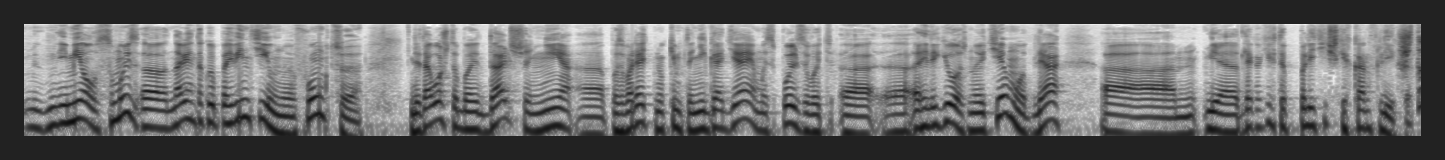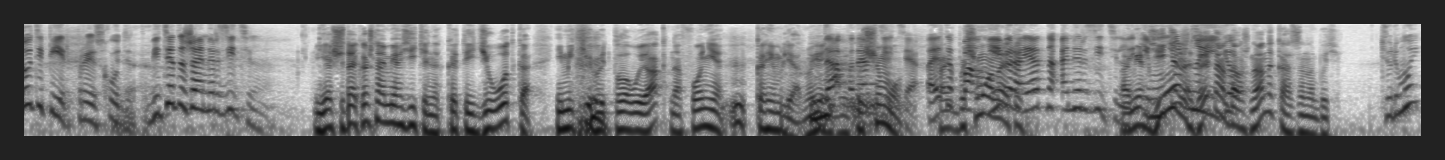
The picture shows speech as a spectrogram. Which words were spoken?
имел смысл, э, наверное, такую превентивную функцию для того, чтобы дальше не э, позволять ну, каким-то негодяям использовать религиозную тему для, для каких-то политических конфликтов. Что теперь происходит? Ведь это же омерзительно. Я считаю, конечно, омерзительно, какая-то идиотка имитирует половой акт на фоне Кремля. Ну, я да, не- подождите. Почему? А это Почему вполне она это- вероятно омерзительно. Омерзительно, И можно за это она ее должна наказана быть. тюрьмой?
